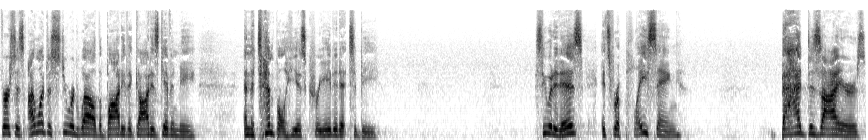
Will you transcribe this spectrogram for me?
Versus, I want to steward well the body that God has given me and the temple He has created it to be. See what it is? It's replacing bad desires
